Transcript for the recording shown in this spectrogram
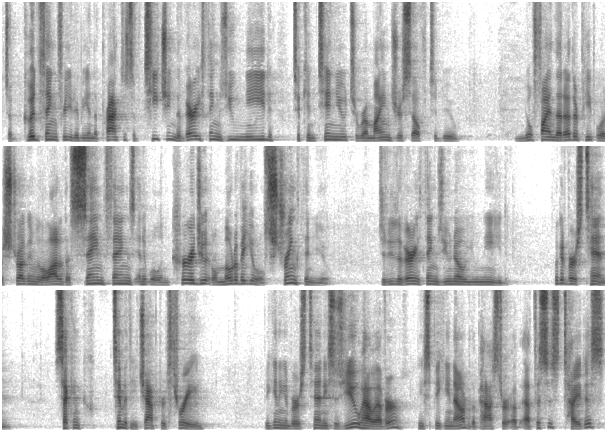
It's a good thing for you to be in the practice of teaching the very things you need to continue to remind yourself to do. And you'll find that other people are struggling with a lot of the same things, and it will encourage you, it will motivate you, it will strengthen you to do the very things you know you need. Look at verse 10, 2 Timothy chapter 3, beginning in verse 10. He says, You, however, he's speaking now to the pastor of Ephesus, Titus,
